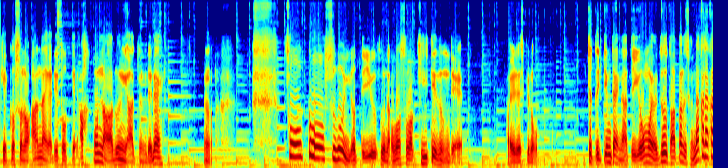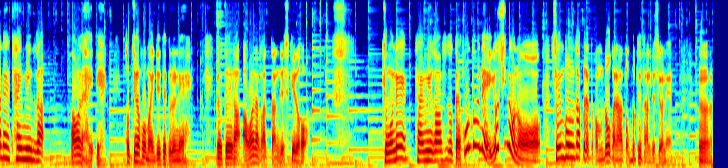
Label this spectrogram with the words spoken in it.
結構その案内が出とって、あ、こんなんあるんやっていうんでね、うん。相当すごいよっていう風な噂は聞いてるんで、あれですけど、ちょっと行ってみたいなっていう思いはずっとあったんですけど、なかなかね、タイミングが合わない。こっちの方まで出てくるね、予定が合わなかったんですけど、今日ね、タイミング合わせとったら、本当はね、吉野の千本桜とかもどうかなと思ってたんですよね。うん。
